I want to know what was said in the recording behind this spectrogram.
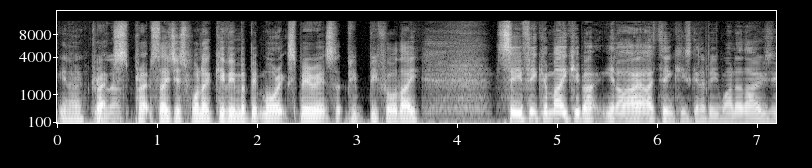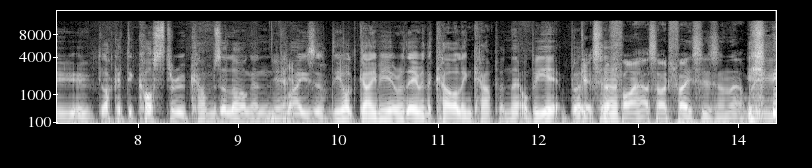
you know, perhaps perhaps they just want to give him a bit more experience before they see if he can make it. But you know, I, I think he's going to be one of those who, who like a Da Costa, who comes along and Yeah. plays the odd game here or there in the Carling Cup, and that'll be it. But Gets in uh, a fight outside faces, and that'll be uh,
